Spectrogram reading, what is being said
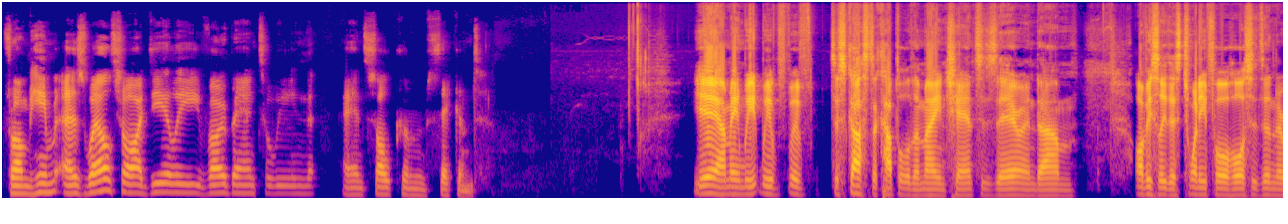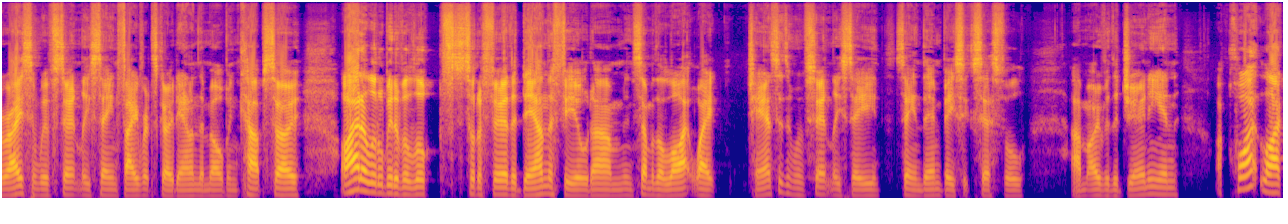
from him as well. So ideally, Vauban to win and Soulcombe second. Yeah, I mean we, we've we've discussed a couple of the main chances there, and um, obviously there's 24 horses in the race, and we've certainly seen favourites go down in the Melbourne Cup. So I had a little bit of a look sort of further down the field um, in some of the lightweight chances, and we've certainly seen seen them be successful um, over the journey. And I quite like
